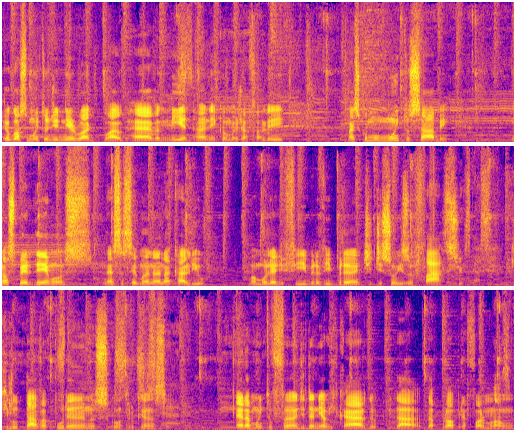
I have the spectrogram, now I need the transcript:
Eu gosto muito de Near Wild Heaven, Me and Honey, como eu já falei. Mas como muitos sabem, nós perdemos nessa semana Ana Kalil, uma mulher de fibra, vibrante, de sorriso fácil, que lutava por anos contra o câncer era muito fã de Daniel Ricardo e da, da própria Fórmula 1.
